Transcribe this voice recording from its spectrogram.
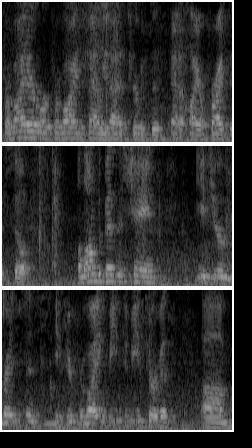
provider or provide value added services at a higher prices? So along the business chain, if you're, for instance, if you're providing B2B service, um,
